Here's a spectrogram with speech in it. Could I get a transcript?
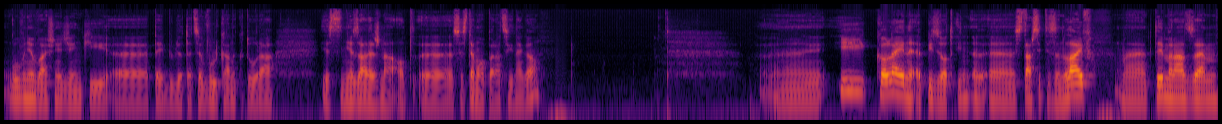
Głównie właśnie dzięki e, tej bibliotece Vulkan, która jest niezależna od systemu operacyjnego. I kolejny epizod Star Citizen Live, tym razem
